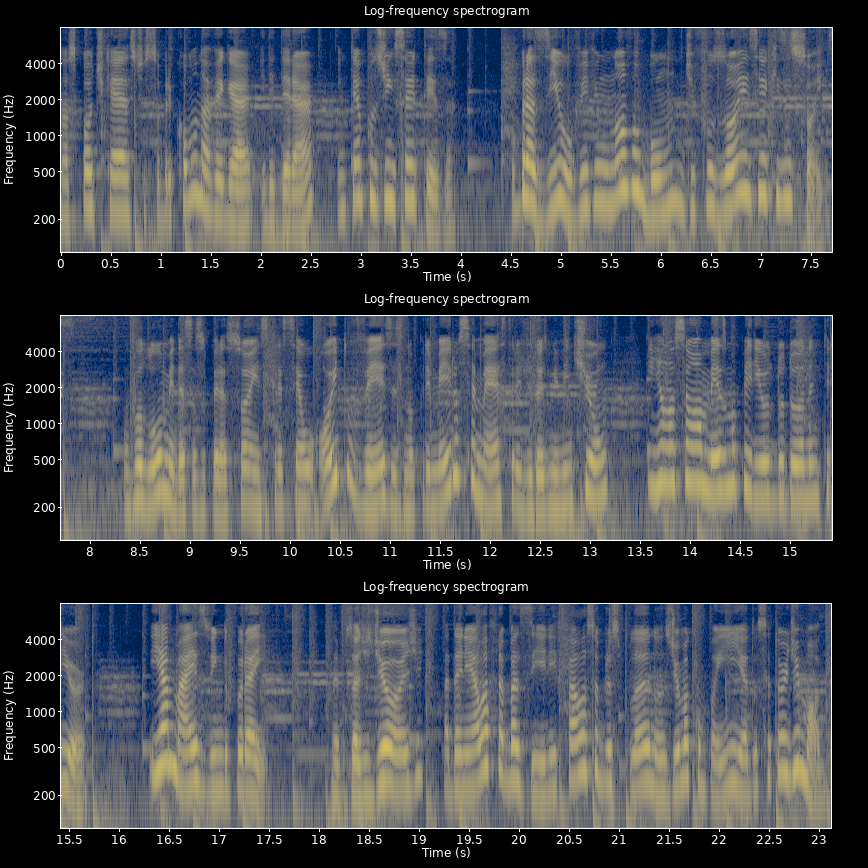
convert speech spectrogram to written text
nosso podcast sobre como navegar e liderar em tempos de incerteza. O Brasil vive um novo boom de fusões e aquisições. O volume dessas operações cresceu oito vezes no primeiro semestre de 2021 em relação ao mesmo período do ano anterior. E há mais vindo por aí. No episódio de hoje, a Daniela Frabasile fala sobre os planos de uma companhia do setor de moda.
